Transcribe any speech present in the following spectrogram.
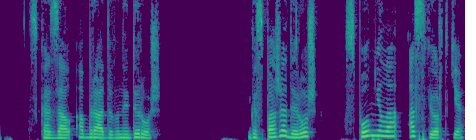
— сказал обрадованный Дерош. Госпожа Дерош вспомнила о свертке,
